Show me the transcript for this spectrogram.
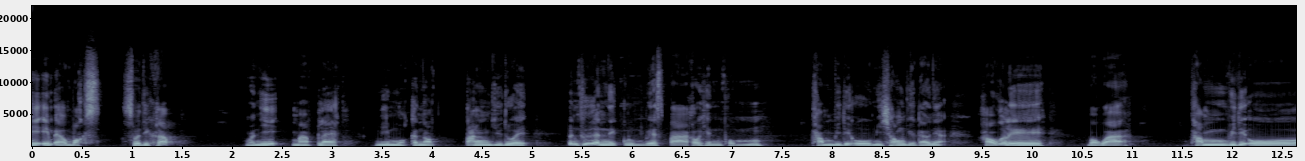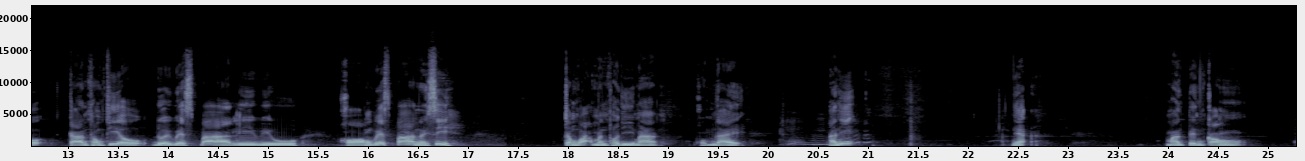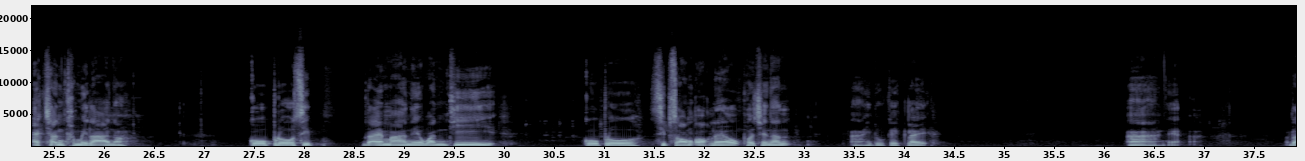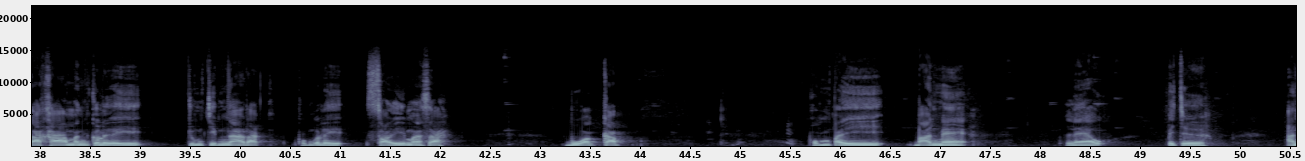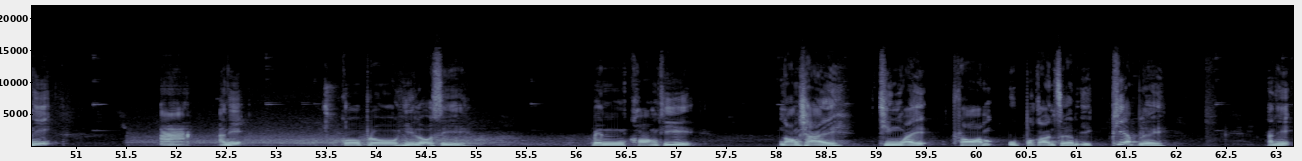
AML Box สวัสดีครับ วันนี้มาแปลกมีหมวกกันน็อกตั้งอยู่ด้วย เพื่อนๆในกลุ่มเวสป้าเขาเห็นผมทำวิดีโอมีช่องอยู่แล้วเนี่ยเขาก็เลยบอกว่าทำวิดีโอการท่องเที่ยวด้วยเวสป้ารีวิวของเวสป้าหน่อยสิ จังหวะมันพอดีมาก ผมได้ อันนี้ เนี่ย มันเป็นกล้อง Action Camera เนาะ GoPro 10 ได้มาในวันที่ GoPro 12 ออกแล้ว เพราะฉะนั้นให้ดูใกล้ๆอ่าเนี่ยราคามันก็เลยจุ๋มจิ๋มน่ารัก ผมก็เลยสอยมาซะ บวกกับ ผมไปบ้านแม่ แล้วไปเจอ อันนี้ อ่า อันนี้ GoPro Hero 4 เป็นของที่ น้องชายทิ้งไว้พร้อมอุปกรณ์เสริมอีกเพียบเลย อันนี้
